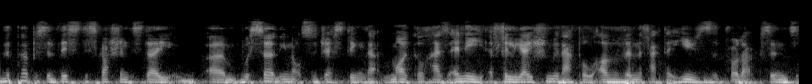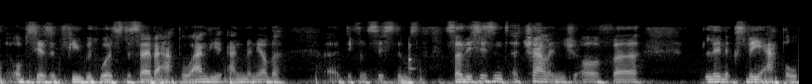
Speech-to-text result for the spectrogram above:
the purpose of this discussion today, um, we're certainly not suggesting that Michael has any affiliation with Apple other than the fact that he uses the products and obviously has a few good words to say about Apple and, and many other uh, different systems. So this isn't a challenge of uh, Linux v Apple,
